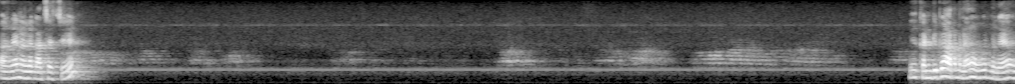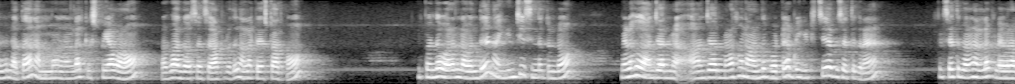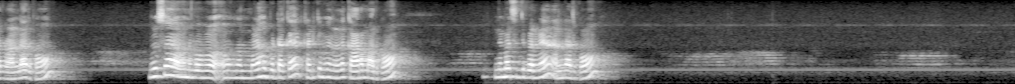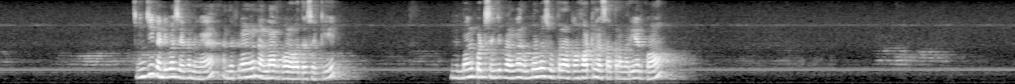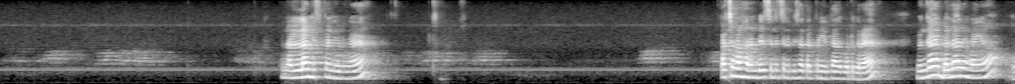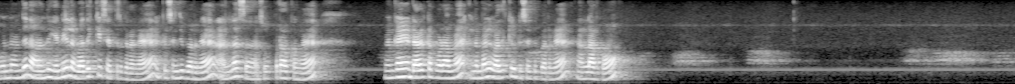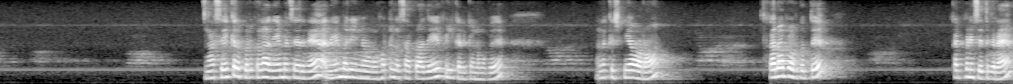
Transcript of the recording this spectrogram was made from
பாருங்கள் நல்லா காய்ச்சாச்சு. இது கண்டிப்பாக அரை மணி நேரம் ஊறணுங்க. ஊறினா தான் நம்ம நல்லா கிறிஸ்பியாக வரும். ரவா தோசை சாப்பிட்றதுக்கு நல்லா டேஸ்ட்டாக இருக்கும். இப்போ இந்த உரலில் வந்து நான் இஞ்சி சின்ன துண்டும் மிளகு அஞ்சாறு மி அஞ்சாறு மிளகும் நான் வந்து போட்டு அப்படியே இடித்து அப்படி சேர்த்துக்கிறேன். சேர்த்து பாருங்கள் நல்லா ஃப்ளேவராக இருக்கும் நல்லாயிருக்கும் முழுசாக நம்ம மிளகு போட்டாக்க கடிக்கும் போது நல்லா காரமாக இருக்கும். இந்த மாதிரி செஞ்சு பாருங்கள் நல்லாயிருக்கும் இஞ்சி கண்டிப்பாக சேர்க்கணுங்க. அந்த ஃப்ளேவர் நல்லாயிருக்கும் ரவா தோசைக்கு. இந்த மாதிரி போட்டு செஞ்சு பாருங்கள் ரொம்ப ரொம்ப சூப்பராக இருக்கும். ஹோட்டலில் சாப்பிட்ற மாதிரியே இருக்கும். நல்லா மிக்ஸ் பண்ணிவிடுங்க பச்சை மிளகா ரெண்டு சின்ன சின்ன பீஸாக கட் பண்ணியிருக்கேன் அதை போட்டுக்கிறேன். வெங்காயம் பல்லாரி வெங்காயம் ஒன்று வந்து நான் வந்து எண்ணெயில் வதக்கி சேர்த்துருக்குறேங்க. இப்போ செஞ்சு பாருங்கள் நல்லா சூப்பராக இருக்குங்க. வெங்காயம் டேரெக்டாக போடாமல் இந்த மாதிரி வதக்கி விட்டு சேர்த்து பாருங்கள் நல்லாயிருக்கும் நான் சேர்க்குற பொருட்கள்லாம் அதே மாதிரி சேருங்க அதே மாதிரி நம்ம ஹோட்டலில் சாப்பிட்ற அதே ஃபீல் கிடைக்கும் நமக்கு. நல்லா கிறிஸ்பியாக வரும். கருவேப்பிலை ஒரு கொத்து கட் பண்ணி சேர்த்துக்கிறேன்.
